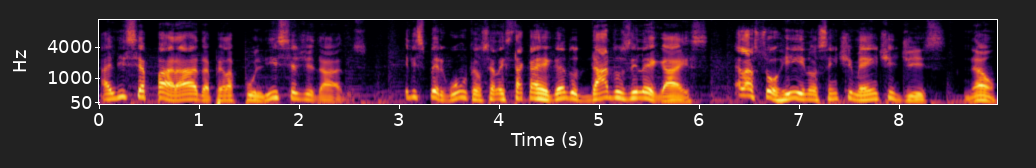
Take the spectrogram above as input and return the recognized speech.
Alice é parada pela polícia de dados eles perguntam se ela está carregando dados ilegais. Ela sorri inocentemente e diz: Não,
